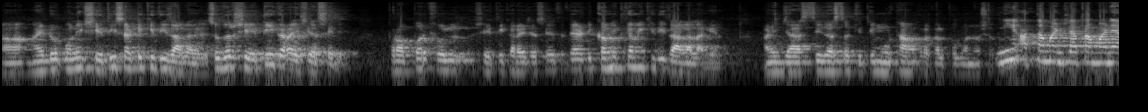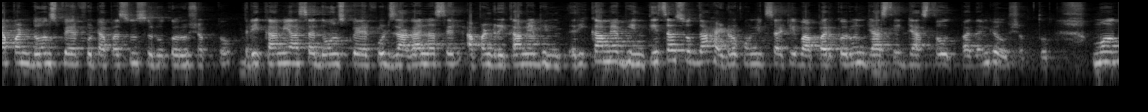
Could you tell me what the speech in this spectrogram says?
हायड्रोपोनिक शेतीसाठी किती जागा लागेल? सो जर शेती करायची असेल प्रॉपर फुल शेती करायची असेल तर त्यासाठी कमीत कमी किती जागा लागेल? आणि जास्तीत जास्त किती मोठा हा प्रकल्प बनवू शकतो? मी आता म्हटल्याप्रमाणे आपण दोन स्क्वेअर फुटापासून सुरू करू शकतो. रिकामी असं दोन स्क्वेअर फूट जागा नसेल आपण रिकामे भिंत रिकाम्या भिंतीचा सुद्धा हायड्रोपोनिकसाठी वापर करून जास्तीत जास्त उत्पादन घेऊ शकतो. मग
